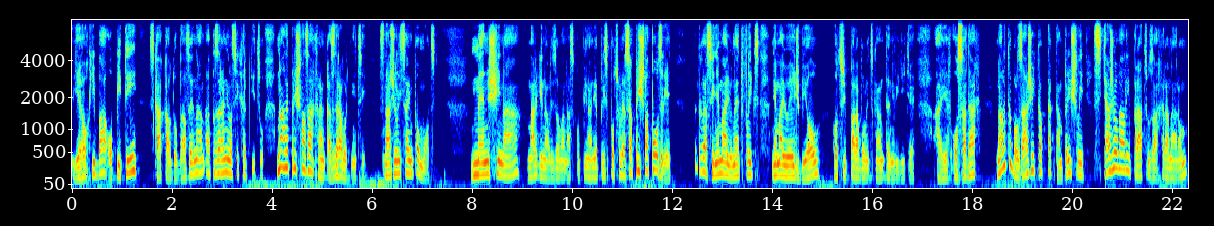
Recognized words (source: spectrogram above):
jeho chyba, opitý, skákal do bazéna a zranil si chrbticu. No ale prišla záchranka, zdravotníci. Snažili sa im pomôcť menšina, marginalizovaná skupina neprispôsobia sa prišla pozrieť. Tak asi nemajú Netflix, nemajú HBO, hoci parabolické antény vidíte aj v osadách. No ale to bol zážitok, tak tam prišli, stiažovali prácu záchranárom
